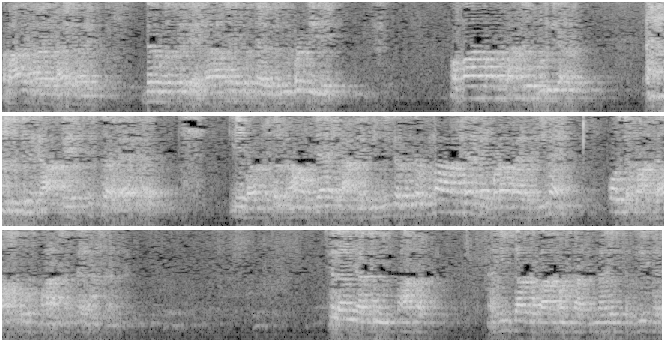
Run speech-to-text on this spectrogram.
اب آئے آئے آئے آئے دن بدلتے گئے دانا نہیں نکلتے ہیں گئی اور بار بار سمجھنے بھول گیا۔ کسی نے کہا کہ اس طرح ہے کہ یہ بڑا مشکل کام ہو گیا ہے یہاں یقین نہیں کر سکتا فلاں شہر میں بڑا بڑا یقین ہے۔ اس کے پاس جاؤ تو تمہارا سب کا علاج کر دیں چلا آدمی وہاں پر عظیم صاحب کے پاس پہنچا۔ میرے لیے تکلیف ہے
